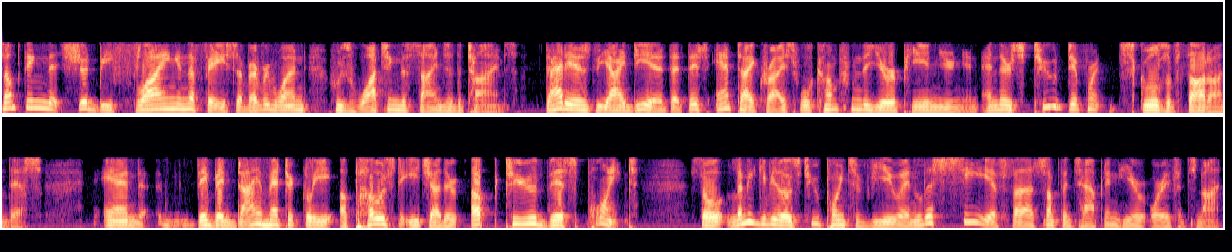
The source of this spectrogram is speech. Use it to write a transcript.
something that should be flying in the face of everyone who's watching the signs of the times. That is the idea that this Antichrist will come from the European Union. And there's two different schools of thought on this and they've been diametrically opposed to each other up to this point. So let me give you those two points of view, and let's see if uh, something's happening here or if it's not.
